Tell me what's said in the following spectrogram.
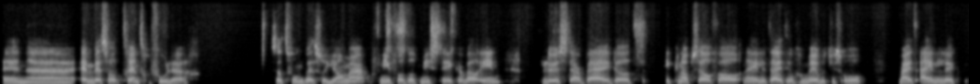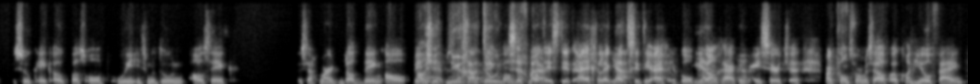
En, eh, en best wel trendgevoelig. Dus dat vond ik best wel jammer. Of in ieder geval, dat miste ik er wel in. Plus daarbij dat ik knap zelf al een hele tijd heel veel meubeltjes op. Maar uiteindelijk zoek ik ook pas op hoe je iets moet doen als ik zeg maar dat ding al binnen Als je het heb nu gaat doen, van, zeg maar. Wat is dit eigenlijk? Ja. Wat zit hier eigenlijk op? Ja, Dan ga ik het ja. researchen. Maar ik vond het voor mezelf ook gewoon heel fijn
